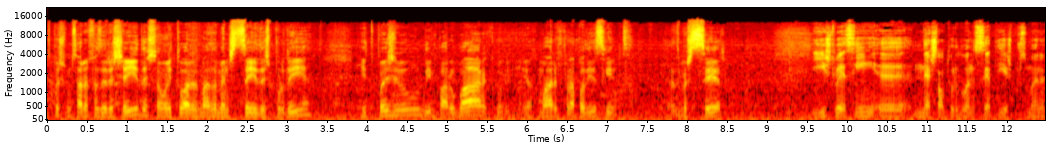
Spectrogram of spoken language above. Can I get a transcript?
depois começar a fazer as saídas, são 8 horas mais ou menos de saídas por dia, e depois limpar o barco e arrumar e preparar para o dia seguinte, abastecer. E isto é assim, eh, nesta altura do ano, sete dias por semana?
